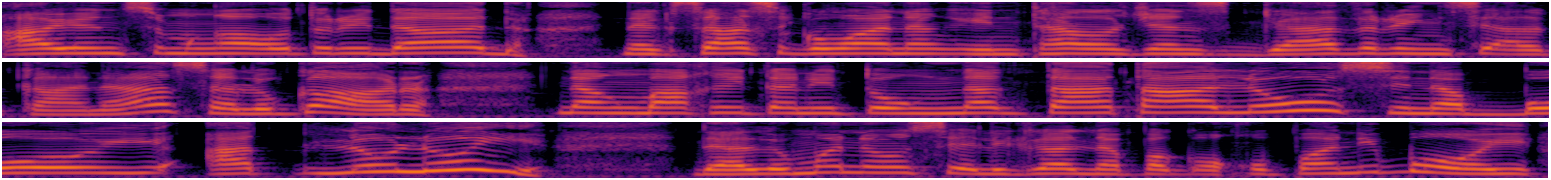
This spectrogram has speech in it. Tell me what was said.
Ayon sa mga otoridad, nagsasagawa ng intelligence gathering si Alcana sa lugar nang makita nitong nagtatalo sina Boy at Loloy dahil umano sa illegal na pag-okupa ni Boy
